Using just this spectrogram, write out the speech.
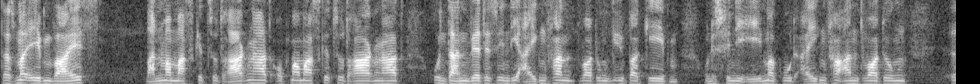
dass man eben weiß, wann man Maske zu tragen hat, ob man Maske zu tragen hat und dann wird es in die Eigenverantwortung übergeben. Und das finde ich eh immer gut, Eigenverantwortung. Äh,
